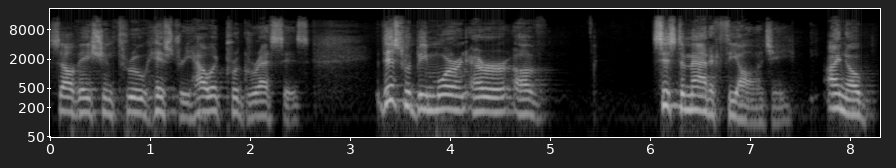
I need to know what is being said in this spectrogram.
salvation through history, how it progresses. This would be more an error of systematic theology. I know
